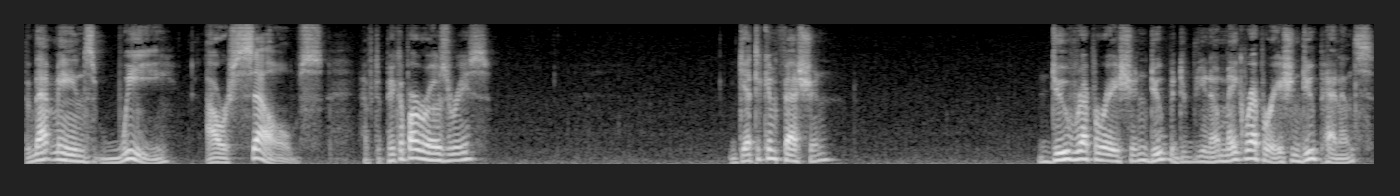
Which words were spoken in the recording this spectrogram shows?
then that means we ourselves have to pick up our rosaries, get to confession, do reparation, do you know, make reparation, do penance.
